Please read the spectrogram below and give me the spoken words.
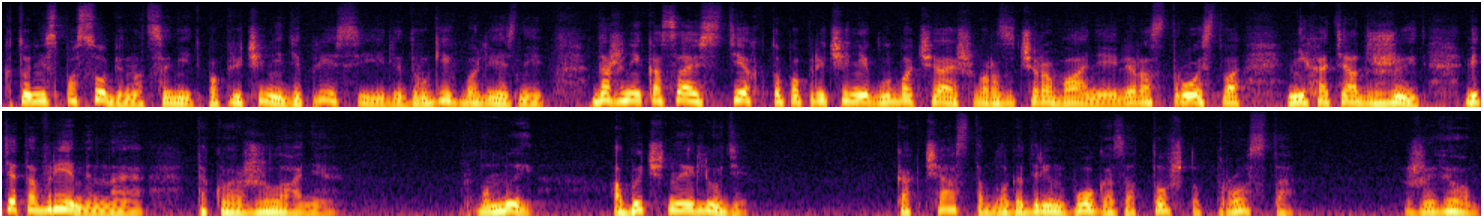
кто не способен оценить по причине депрессии или других болезней, даже не касаюсь тех, кто по причине глубочайшего разочарования или расстройства не хотят жить. Ведь это временное такое желание. Но мы, обычные люди. Как часто благодарим Бога за то, что просто живем.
